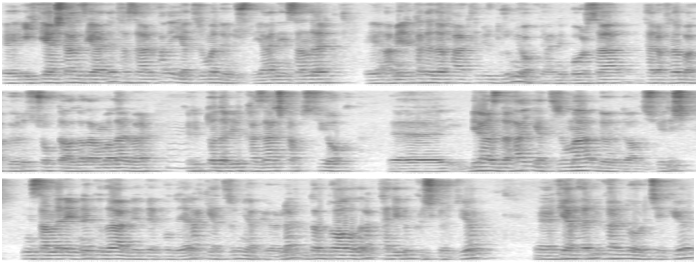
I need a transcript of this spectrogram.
e, ihtiyaçtan ziyade tasarrufa ve yatırıma dönüştü. Yani insanlar e, Amerika'da da farklı bir durum yok. Yani borsa tarafına bakıyoruz çok dalgalanmalar var. Kriptoda bir kazanç kapısı yok. E, biraz daha yatırıma döndü alışveriş. İnsanlar evine gıda bile depolayarak yatırım yapıyorlar. Bu da doğal olarak talebi kışkırtıyor. E, fiyatları yukarı doğru çekiyor.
